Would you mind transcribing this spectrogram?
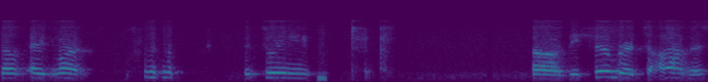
those eight months between uh, December to August.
